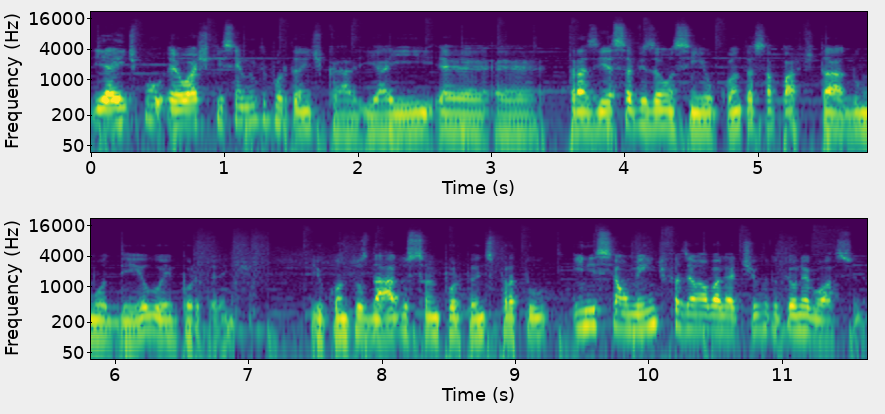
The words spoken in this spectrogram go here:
E aí, tipo, eu acho que isso é muito importante, cara. E aí, é, é, trazer essa visão, assim, o quanto essa parte tá, do modelo é importante e o quanto os dados são importantes para tu, inicialmente, fazer um avaliativo do teu negócio, né?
